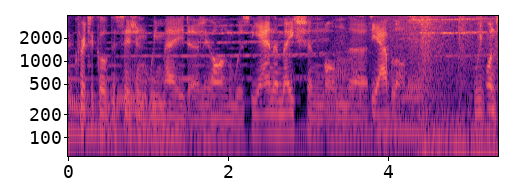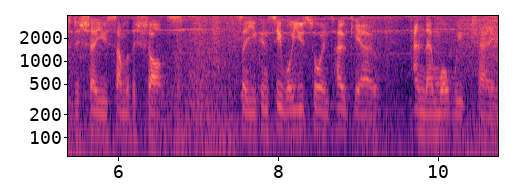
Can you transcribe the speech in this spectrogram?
critical decision we made early on was the animation on the Diablos. We wanted to show you some of the shots so you can see what you saw in Tokyo and then what we've changed.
